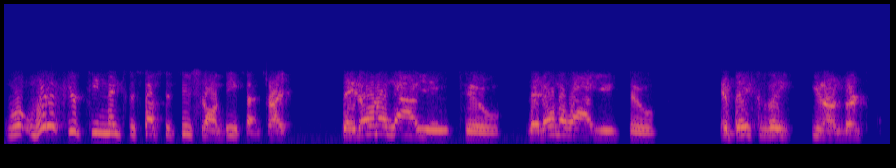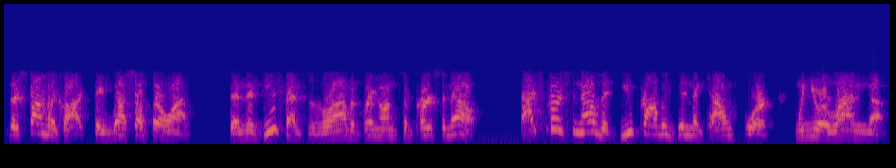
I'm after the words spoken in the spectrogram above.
What if your team makes a substitution on defense, right? They don't allow you to. They don't allow you to. It basically, you know, they're they're stopping the clock. They rush up their line. Then the defense is allowed to bring on some personnel. That's personnel that you probably didn't account for when you were lining up.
